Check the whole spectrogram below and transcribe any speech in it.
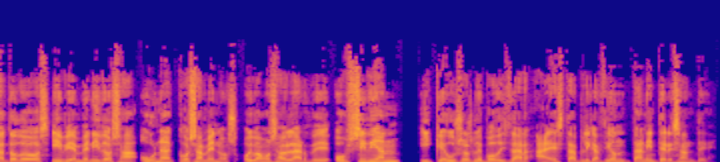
a todos y bienvenidos a Una Cosa Menos. Hoy vamos a hablar de Obsidian y qué usos le podéis dar a esta aplicación tan interesante.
